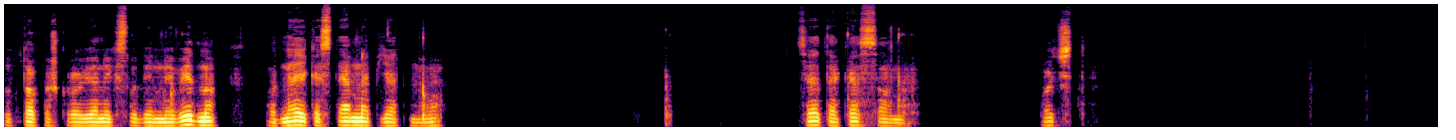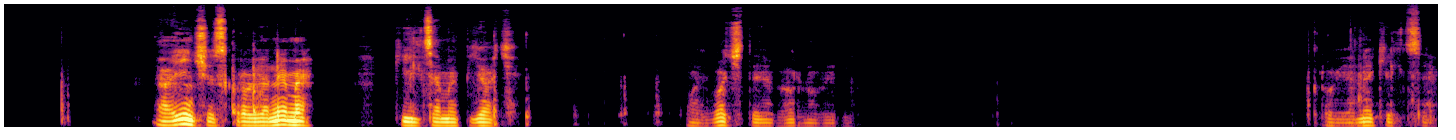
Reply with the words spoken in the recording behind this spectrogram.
Тут також кров'яних судин не видно. Одне якесь темне п'ятно. Це таке саме. Бачите? А інші з кров'яними кільцями 5. Ось бачите, як гарно видно. Кров'яне кільце.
